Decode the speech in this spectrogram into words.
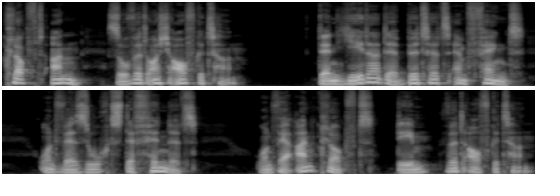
Klopft an, so wird euch aufgetan. Denn jeder, der bittet, empfängt, und wer sucht, der findet, und wer anklopft, dem wird aufgetan.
